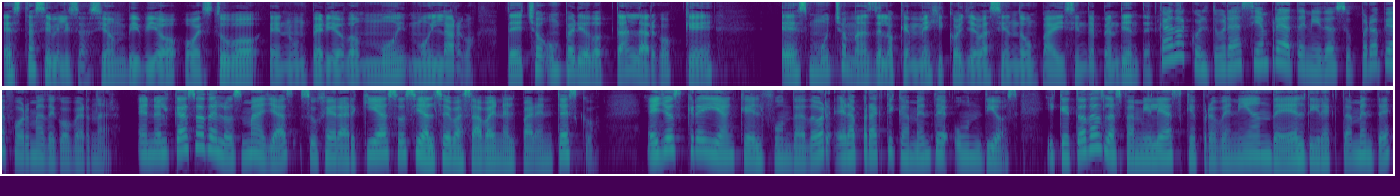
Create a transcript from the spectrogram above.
esta civilización vivió o estuvo en un periodo muy, muy largo. De hecho, un periodo tan largo que es mucho más de lo que México lleva siendo un país independiente. Cada cultura siempre ha tenido su propia forma de gobernar. En el caso de los mayas, su jerarquía social se basaba en el parentesco. Ellos creían que el fundador era prácticamente un dios y que todas las familias que provenían de él directamente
